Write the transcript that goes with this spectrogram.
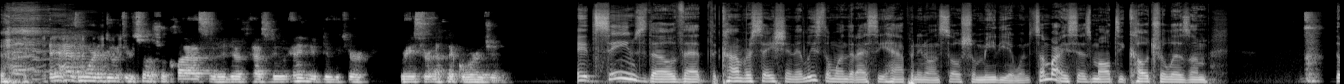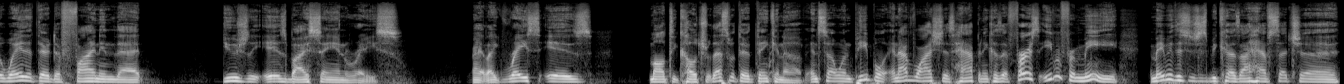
and it has more to do with your social class than it has to do anything to do with your race or ethnic origin. It seems though that the conversation, at least the one that I see happening on social media, when somebody says multiculturalism, the way that they're defining that usually is by saying race, right? Like race is multicultural. That's what they're thinking of. And so when people, and I've watched this happening, because at first, even for me, maybe this is just because I have such a,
